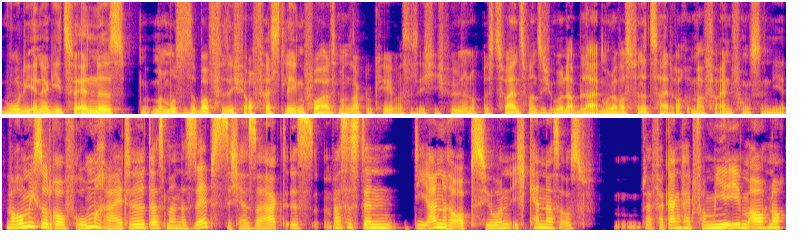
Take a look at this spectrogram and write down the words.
wo die Energie zu Ende ist, man muss es aber für sich auch festlegen vorher, dass man sagt, okay, was ist ich, ich will nur noch bis 22 Uhr da bleiben oder was für eine Zeit auch immer für einen funktioniert. Warum ich so drauf rumreite, dass man das selbstsicher sagt, ist, was ist denn die andere Option? Ich kenne das aus der Vergangenheit von mir eben auch noch,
